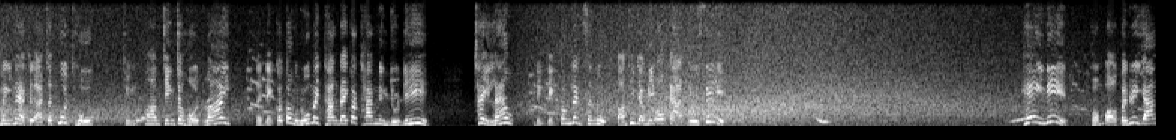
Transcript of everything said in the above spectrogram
ไม่แน่เธออาจจะพูดถูก ถึงความจริงจะโหดร้าย แต่เด็กก็ต้องรู้ไม่ทางใดก็ทางหนึ่งอยู่ดี ใช่แล้วเด็กๆต้องเล่นสนุกตอนที่ยังมีโอกาสอยู่สิ เฮ้ยนี่ ผมบอกไปหรือยัง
